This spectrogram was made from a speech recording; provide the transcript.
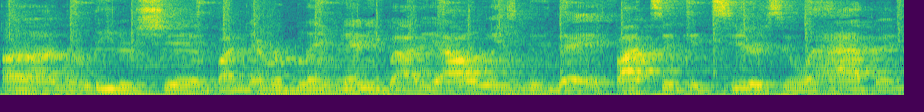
uh, the leadership. I never blamed anybody. I always knew that if I took it serious, it would happen.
